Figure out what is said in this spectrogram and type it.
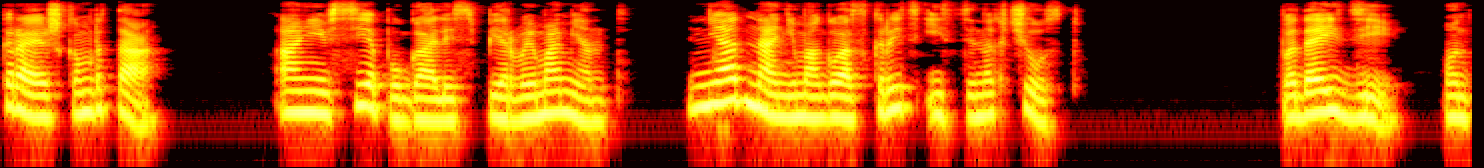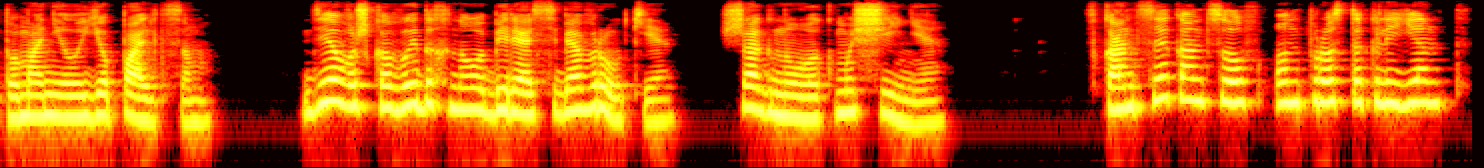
краешком рта. Они все пугались в первый момент. Ни одна не могла скрыть истинных чувств. Подойди, он поманил ее пальцем. Девушка выдохнула, беря себя в руки, шагнула к мужчине. В конце концов, он просто клиент,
